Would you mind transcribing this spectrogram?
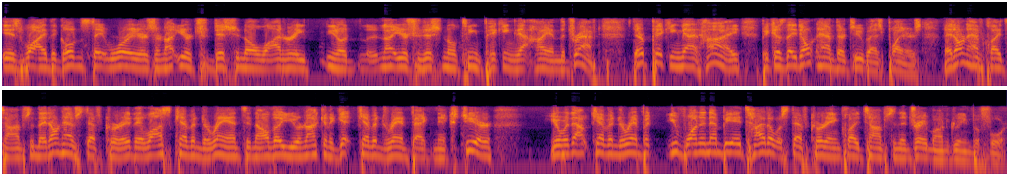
is why the Golden State Warriors are not your traditional lottery, you know, not your traditional team picking that high in the draft. They're picking that high because they don't have their two best players. They don't have Klay Thompson. They don't have Steph Curry. They lost Kevin Durant, and although you're not going to get Kevin Durant back next year, you're without Kevin Durant, but you've won an NBA title with Steph Curry and Klay Thompson and Draymond Green before.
